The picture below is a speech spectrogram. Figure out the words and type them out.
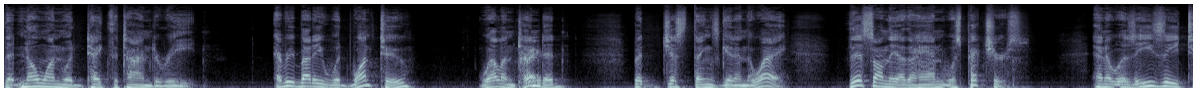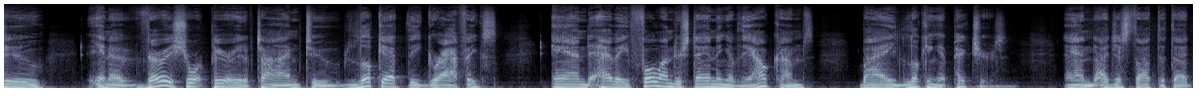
that no one would take the time to read. Everybody would want to, well intended, right. But just things get in the way. This, on the other hand, was pictures, and it was easy to, in a very short period of time, to look at the graphics and have a full understanding of the outcomes by looking at pictures. And I just thought that that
